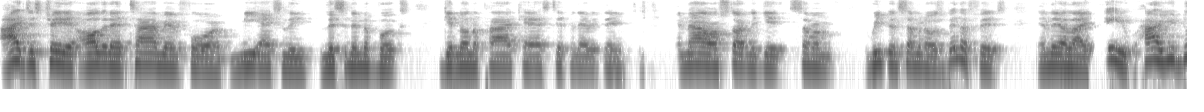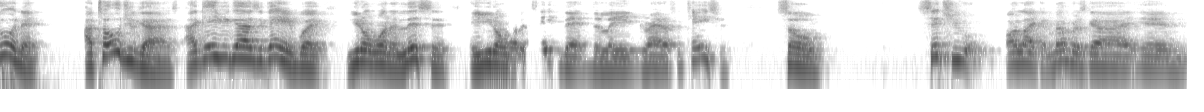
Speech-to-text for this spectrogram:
I just traded all of that time in for me actually listening to books, getting on the podcast, tip and everything. and now I'm starting to get some of reaping some of those benefits. And they're like, "Hey, how are you doing that? I told you guys, I gave you guys a game, but you don't want to listen and you don't want to take that delayed gratification." So, since you are like a numbers guy and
